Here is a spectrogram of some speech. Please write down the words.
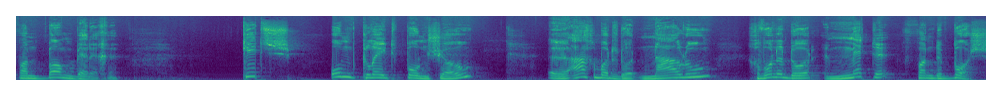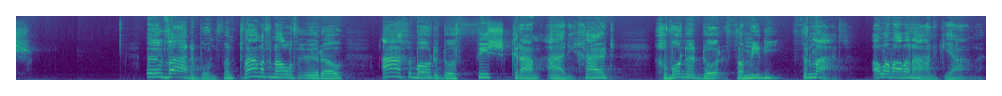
van Bambergen. Kids omkleed poncho. Eh, aangeboden door Nalu. Gewonnen door Mette van de Bos. Een waardebon van 12,5 euro. Aangeboden door Viskraam Adi Guit. Gewonnen door familie Vermaat. Allemaal een hanekje halen.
